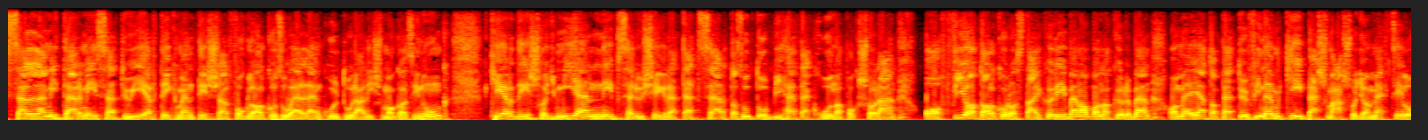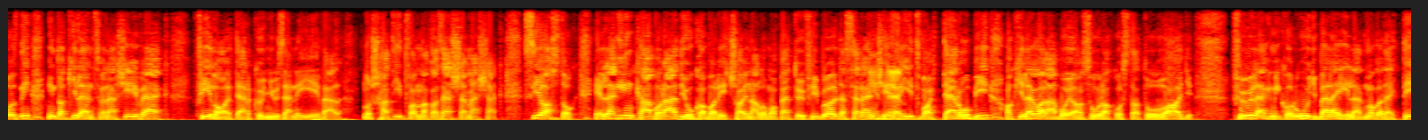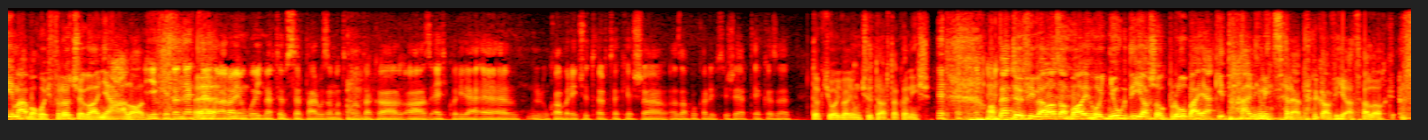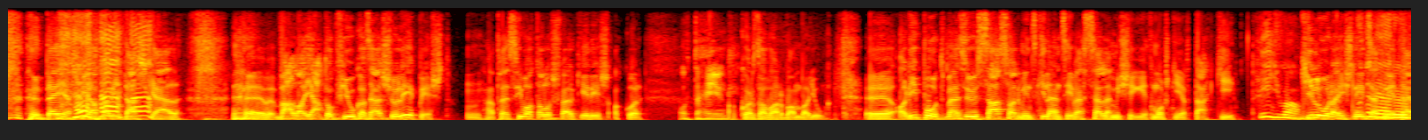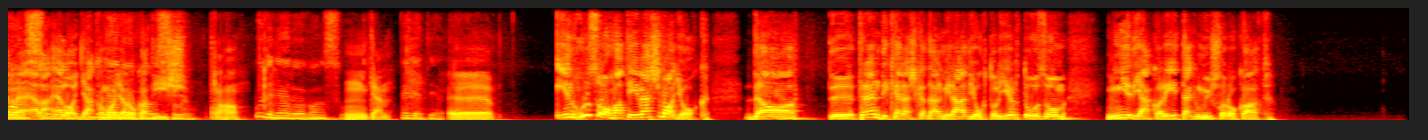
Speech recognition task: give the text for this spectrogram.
Szellemi természetű értékmentéssel foglalkozó ellenkulturális magazinunk. Kérdés, hogy milyen népszerűségre tett szert az utóbbi hetek, hónapok során a fiatal korosztály körében, abban a körben, amelyet a Petőfi nem képes máshogyan megcélozni, mint a 90-es évek félalter könnyű zenéjével. Nos, hát itt vannak az SMS-ek. Sziasztok! Én leginkább a rádiókabarét sajnálom a Petőfiből, de szerencsére itt vagy te, Robi, aki legalább olyan szórakoztató vagy. Főleg, mikor úgy beleéled magad egy témába, hogy fröcsög a nyálad. Egyébként a neten a rajongóid már többször párhuzamot mondtak az egykori kabaré csütörtök és az apokalipszis érték között. Tök jó, hogy vagyunk csütörtökön is. A Petőfivel az a baj, hogy nyugdíjasok próbálják kitalálni, mit szeretnek a fiatalok. Teljes fiatalitás kell. Vállaljátok, fiúk, az első lépést? Hm, hát ha ez hivatalos felkérés, akkor, Ott a helyünk. akkor zavarban vagyunk. A Lipót mező 10039 éves szellemiségét most nyírták ki. Így van. Kilóra és négyzetméterre el, eladják Ugyan a magyarokat is. Szó. Aha. Ugyanerről van szó. Igen. Egyetért. Én 26 éves vagyok, de a trendi kereskedelmi rádióktól írtózom, nyírják a rétegműsorokat,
